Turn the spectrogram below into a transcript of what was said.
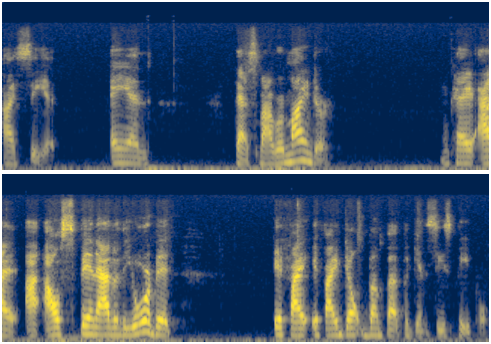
I see it. And that's my reminder. Okay. I, I I'll spin out of the orbit if I if I don't bump up against these people.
